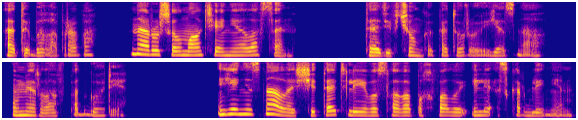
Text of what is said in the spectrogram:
А ты была права. Нарушил молчание Лосен. Та девчонка, которую я знал, умерла в Подгорье. Я не знала, считать ли его слова похвалой или оскорблением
